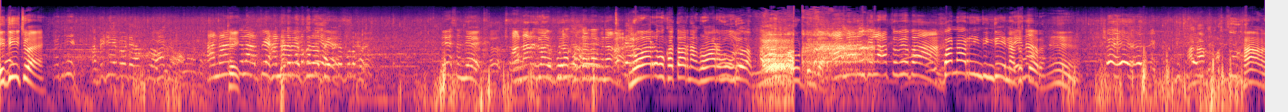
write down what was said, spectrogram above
ini cuy. Abi dia Ah,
